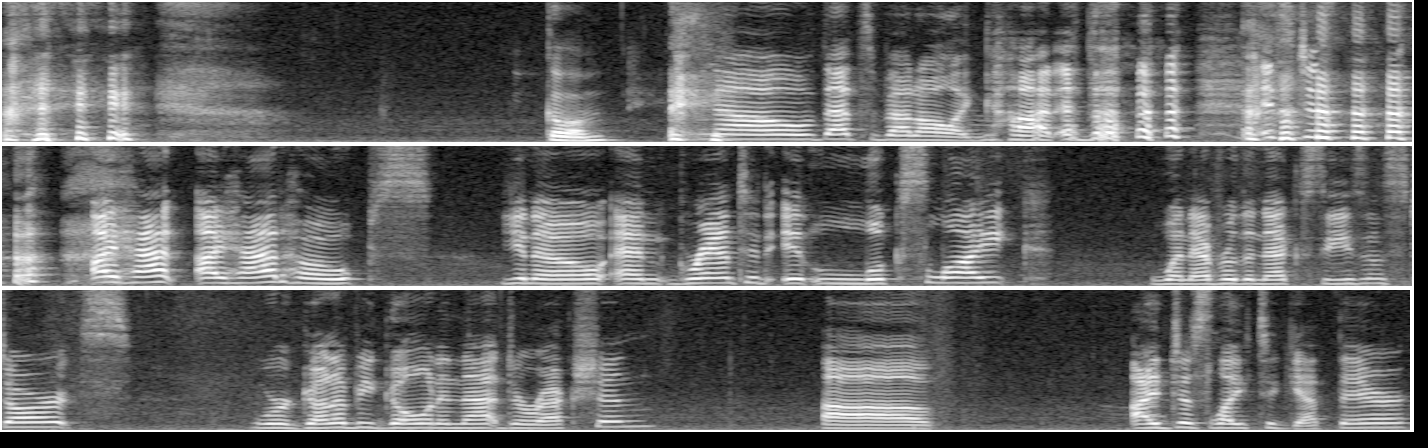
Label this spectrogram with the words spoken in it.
Go on. no, that's about all I got at the It's just I had I had hopes, you know, and granted it looks like whenever the next season starts, we're going to be going in that direction. Uh I'd just like to get there.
